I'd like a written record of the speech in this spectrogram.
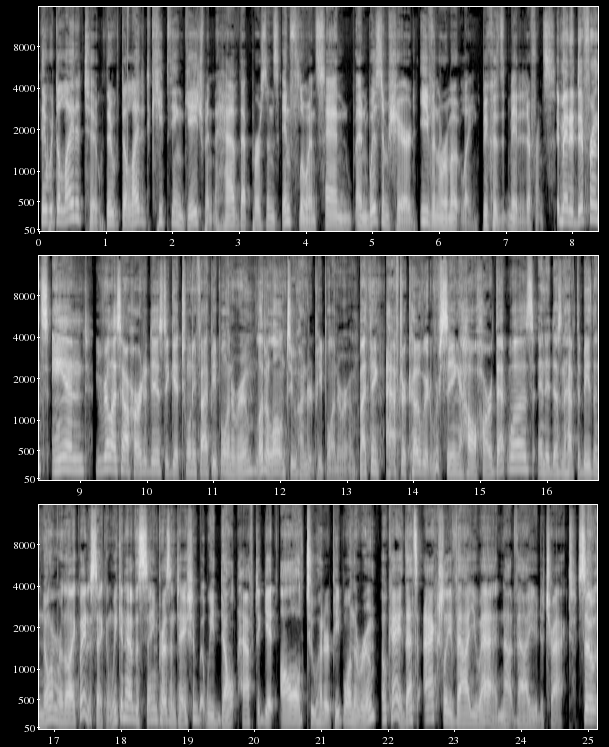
they were delighted to. They were delighted to keep the engagement and have that person's influence and, and wisdom shared even remotely because it made a difference. It made a difference. And you realize how hard it is to get 25 people in a room, let alone 200 people in a room. I think after COVID, we're seeing how hard that was. And it doesn't have to be the norm they're like, wait a second, we can have the same presentation, but we don't have to get all 200 people in the room. Okay, that's actually value add, not value detract. So,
